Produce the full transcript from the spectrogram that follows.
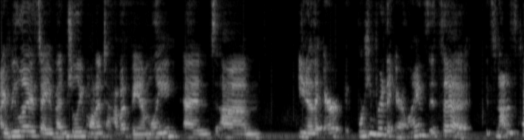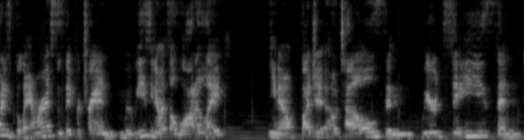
I realized I eventually wanted to have a family, and um, you know, the air working for the airlines, it's a it's not as quite as glamorous as they portray in movies. You know, it's a lot of like, you know, budget hotels and weird cities and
